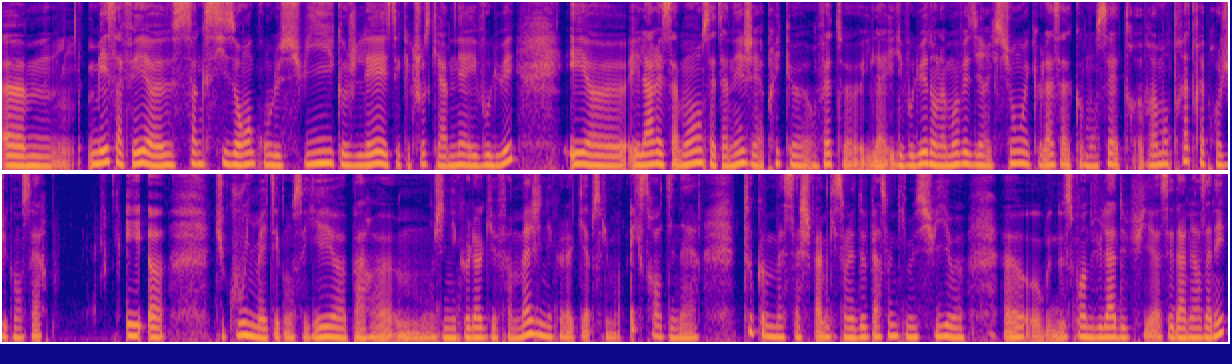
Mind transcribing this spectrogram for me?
mais ça fait 5-6 ans qu'on le suit, que je l'ai, et c'est quelque chose qui a amené à évoluer. Et, là, récemment, cette année, j'ai appris qu'en en fait, il évoluait dans la mauvaise direction et que là, ça commençait à être vraiment très très proche du cancer. Et euh, du coup, il m'a été conseillé euh, par euh, mon gynécologue, enfin ma gynécologue qui est absolument extraordinaire, tout comme ma sage-femme, qui sont les deux personnes qui me suivent de ce point de vue-là depuis ces dernières années,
